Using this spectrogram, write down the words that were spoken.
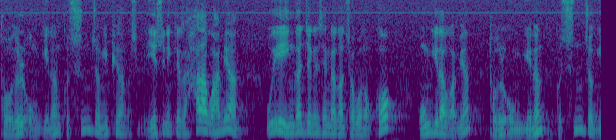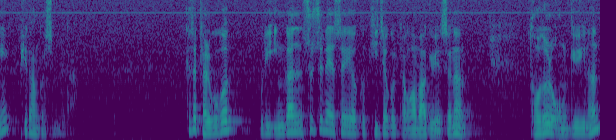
돌을 옮기는 그 순정이 필요한 것입니다. 예수님께서 하라고 하면 우리의 인간적인 생각은 접어놓고 옮기라고 하면 돌을 옮기는 그 순정이 필요한 것입니다. 그래서 결국은 우리 인간 수준에서의 그 기적을 경험하기 위해서는 돌을 옮기는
